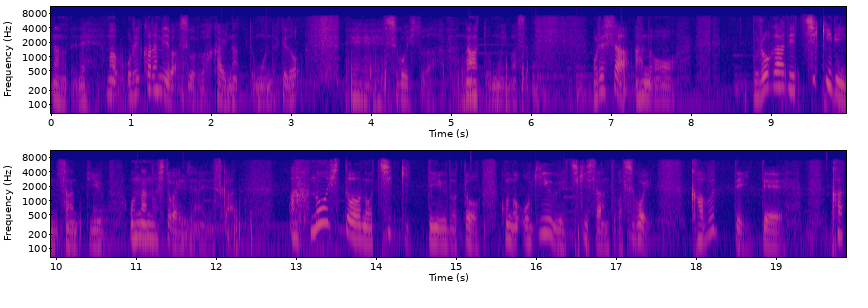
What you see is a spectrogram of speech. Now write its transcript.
なのでね、まあ、俺から見ればすごい若いなって思うんだけど、えーすごい人だなと思います。俺さ、あのブロガーでチキリンさんっていう女の人がいるじゃないですか。あの人のチキっていうのと、この荻上チキさんとかすごいかぶっていて、勝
